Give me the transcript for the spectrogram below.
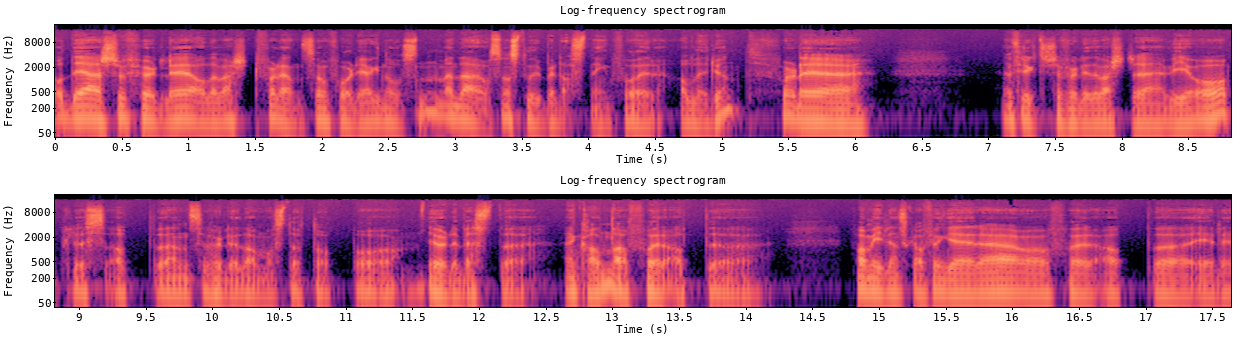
Og det er selvfølgelig aller verst for den som får diagnosen, men det er også en stor belastning for alle rundt. For det En frykter selvfølgelig det verste, vi òg, pluss at en selvfølgelig da må støtte opp og gjøre det beste en kan da, for at uh, familien skal fungere, og for at uh, Eli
